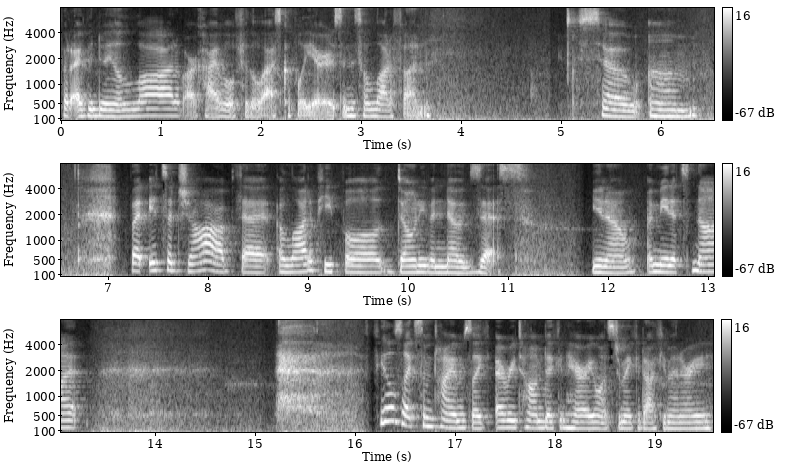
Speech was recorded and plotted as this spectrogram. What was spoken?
but I've been doing a lot of archival for the last couple of years, and it's a lot of fun. So, um, but it's a job that a lot of people don't even know exists. You know, I mean, it's not. Feels like sometimes, like every Tom, Dick, and Harry wants to make a documentary.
